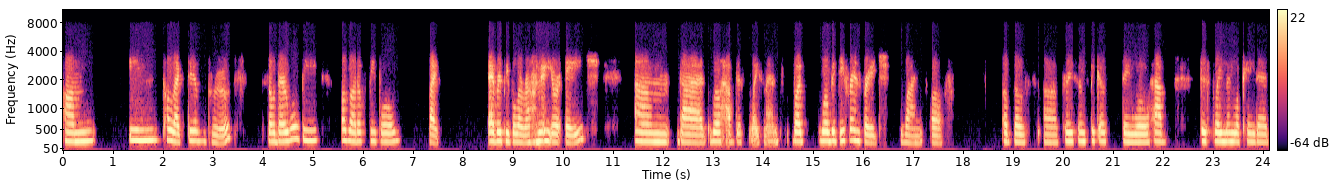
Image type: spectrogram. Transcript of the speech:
come in collective groups. So there will be a lot of people like every people around your age um, that will have displacement, but will be different for each one of of those uh, persons because they will have displacement located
